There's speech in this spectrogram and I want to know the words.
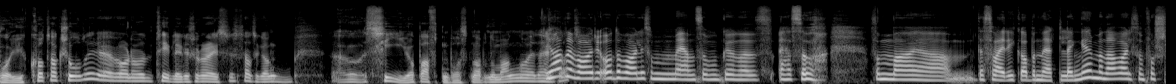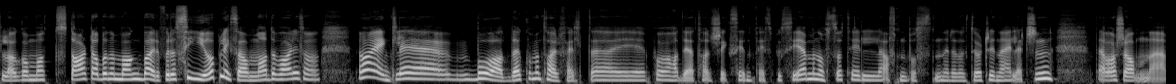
boikottaksjoner. Det var noen tidligere journalister som satte i gang å si opp Aftenposten-abonnement og i det hele ja, tatt. Ja, og det var liksom en som kunne Jeg så som uh, dessverre ikke abonnerte lenger, men det var liksom forslag om at start abonnement bare for å si opp, liksom. Og det var liksom Det var egentlig både kommentarfeltet i, på Hadia Tajik sin Facebook-side, men også til Aftenposten-redaktør Trine Eilertsen. Det var sånn uh,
